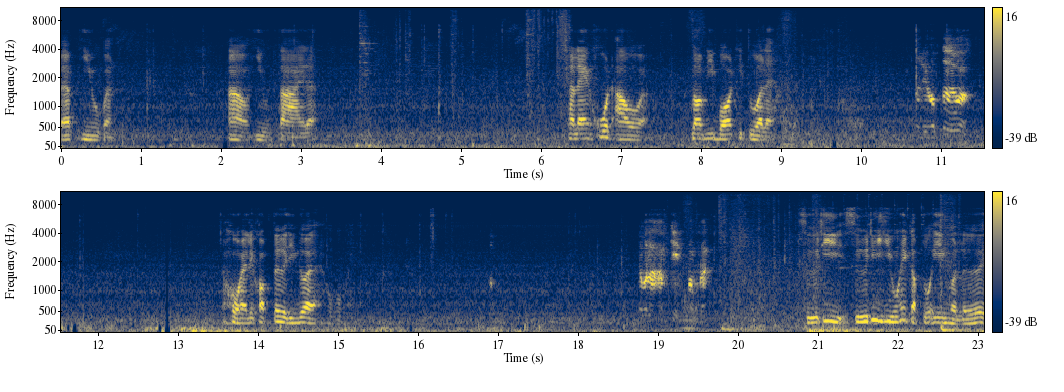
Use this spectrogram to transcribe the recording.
ป๊บฮิวก่อน อ้าวฮิวตายแล้วแฉลงโคตรเอาอะรอบนี้บอสคือตัวอะไรเฮลิคอปเตอร์ว่ะโอ้โหเฮลิคอปเตอร์จริงด้วยโอ้โหเวลาอัปเกรดความรักซื้อที่ซื้อที่ฮิวให้กับตัวเองก่อนเลย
